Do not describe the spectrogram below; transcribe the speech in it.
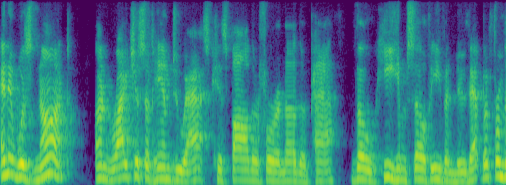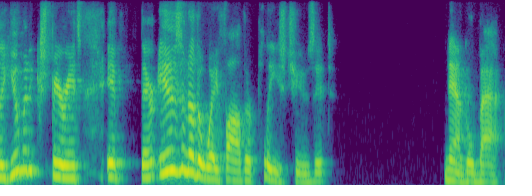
And it was not unrighteous of him to ask his father for another path, though he himself even knew that. But from the human experience, if there is another way, Father, please choose it. Now go back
